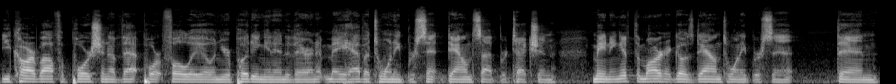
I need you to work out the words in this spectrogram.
You carve off a portion of that portfolio and you're putting it into there, and it may have a 20% downside protection, meaning if the market goes down 20%, then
